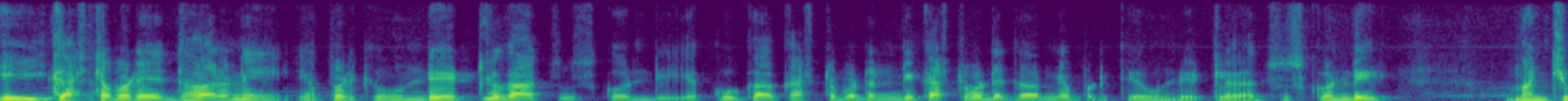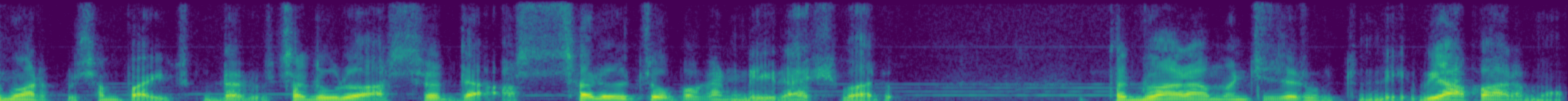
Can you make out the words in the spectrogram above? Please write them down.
ఈ కష్టపడే ధోరణి ఎప్పటికీ ఉండేట్లుగా చూసుకోండి. ఎక్కువగా కష్టపడండి కష్టపడే ధోరణి ఎప్పటికీ ఉండేట్లుగా చూసుకోండి. మంచి మార్కులు సంపాదించుకుంటారు. చదువులో అశ్రద్ధ అస్సలు చూపకండి ఈ రాశివారు. తద్వారా మంచి జరుగుతుంది. వ్యాపారము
